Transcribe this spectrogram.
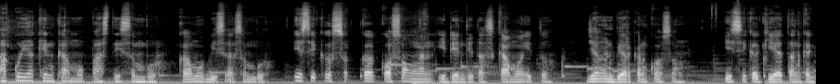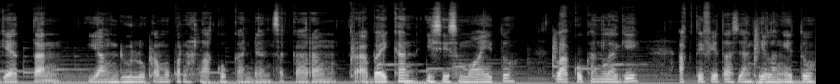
Aku yakin kamu pasti sembuh. Kamu bisa sembuh. Isi kekosongan identitas kamu itu. Jangan biarkan kosong. Isi kegiatan-kegiatan yang dulu kamu pernah lakukan dan sekarang terabaikan. Isi semua itu. Lakukan lagi aktivitas yang hilang itu.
